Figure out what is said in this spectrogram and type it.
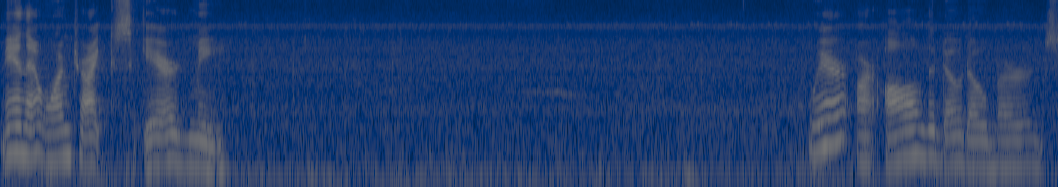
Man, that one trike scared me. Where are all the dodo birds?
